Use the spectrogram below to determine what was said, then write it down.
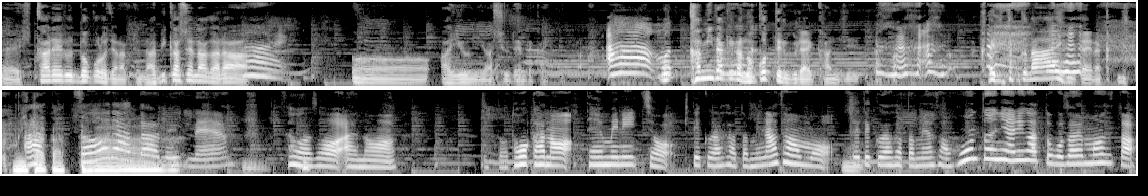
えー引かれるどころじゃなくて、なびかせながら、はい。うーん、歩みは終電で帰ってっあー、た。もうもう、髪だけが残ってるぐらい感じだった。帰りたくないみたいな感じだった。見たかったそうなだったんですね。うんそうそう、あの、えっと、10日の10ミニッチを来てくださった皆さんも、うん出てくださった皆さん、本当にありがとうございました。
